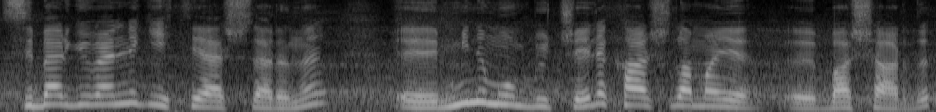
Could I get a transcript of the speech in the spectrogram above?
siber güvenlik ihtiyaçlarını e, minimum bütçeyle karşılamayı e, başardık.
